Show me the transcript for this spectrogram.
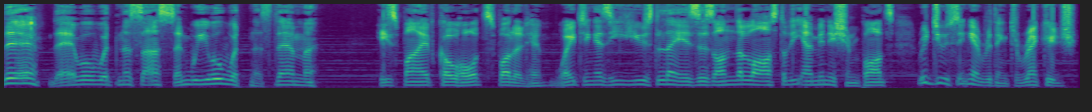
there, they will witness us, and we will witness them. His five cohorts followed him, waiting as he used lasers on the last of the ammunition pods, reducing everything to wreckage.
